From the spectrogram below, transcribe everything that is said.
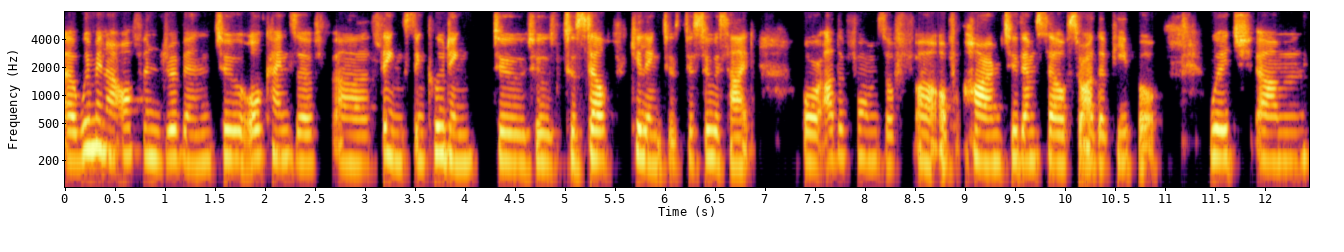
uh, women are often driven to all kinds of uh, things, including to, to, to self-killing, to, to suicide, or other forms of, uh, of harm to themselves or other people, which um,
